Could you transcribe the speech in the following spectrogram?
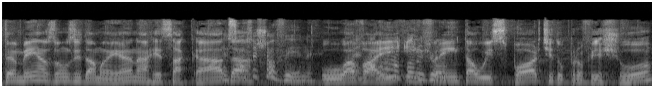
Também às 11 da manhã, na É ressacada, só se chover, né? o É, Havaí no jogo. enfrenta o esporte do Professor.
